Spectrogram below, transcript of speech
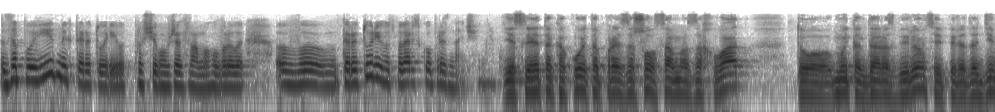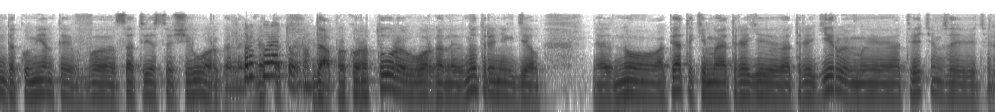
заповідних територій, от про що ми вже з вами говорили, в території господарського призначення? Если это какой-то произошел самозахват, то мы тогда разберемся и передадим документы в соответствующие органы. Прокуратуру. Это- да, прокуратуру, в органы внутренних дел. Э, Но опять-таки мы отреаги- отреагируем и ответим заявителю.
